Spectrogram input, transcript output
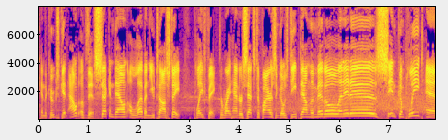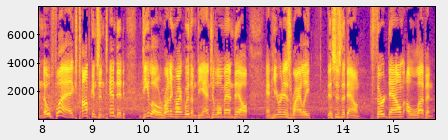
Can the Cougs get out of this? Second down, 11, Utah State. Play fake. The right hander sets to fires and goes deep down the middle, and it is incomplete and no flags. Thompkins intended. D'Lo running right with him. D'Angelo Mandell. And here it is, Riley. This is the down. Third down, 11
